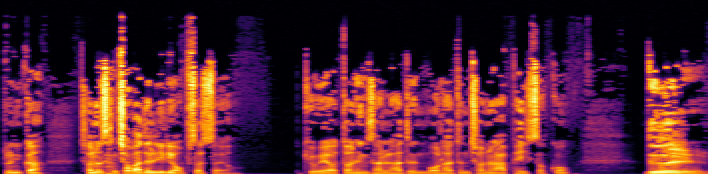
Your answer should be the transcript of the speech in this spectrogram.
그러니까 저는 상처받을 일이 없었어요. 교회 어떤 행사를 하든 뭘 하든 저는 앞에 있었고, 늘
